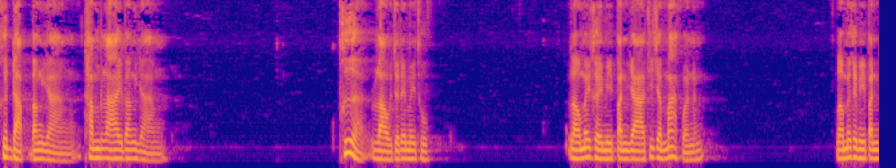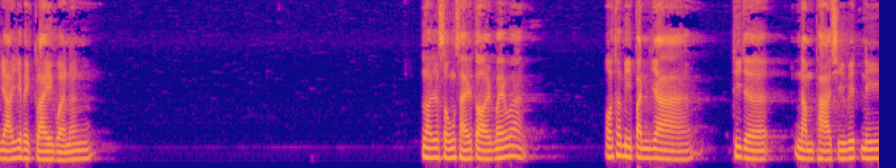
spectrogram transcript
คือดับบางอย่างทำลายบางอย่าง เพื่อเราจะได้ไม่ทุกข์เราไม่เคยมีปัญญาที่จะมากกว่านั้น เราไม่เคยมีปัญญาที่จะไปไกลกว่านั้น เราจะสงสัยต่ออีกไหมว่าโอ้ถ้ามีปัญญาที่จะนำพาชีวิตนี้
